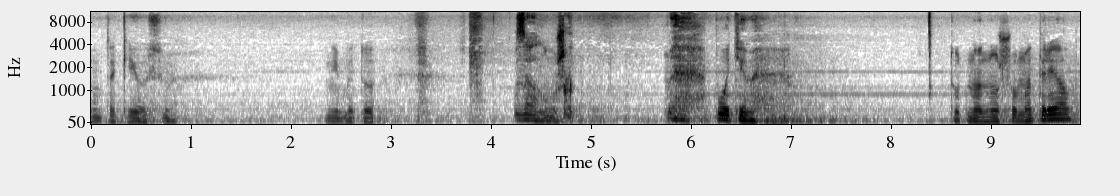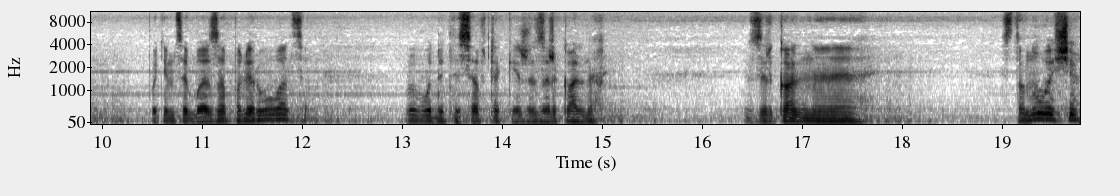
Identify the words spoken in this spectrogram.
Ось такий ось. Нібито заглушка. Потім тут наношу матеріал, потім це буде заполіруватися, виводитися в таке же зеркальне, зеркальне становище.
